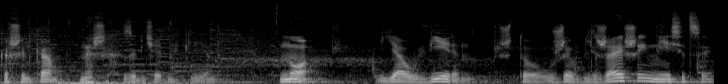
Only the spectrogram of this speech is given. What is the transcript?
кошелькам наших замечательных клиентов. Но я уверен, что уже в ближайшие месяцы,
